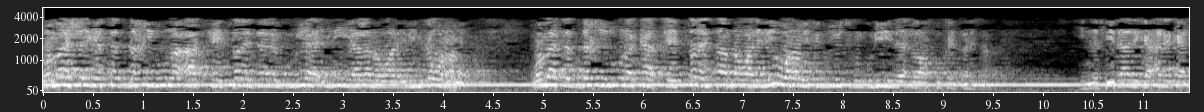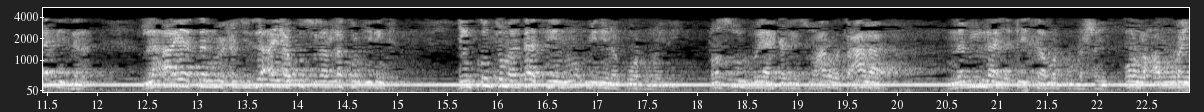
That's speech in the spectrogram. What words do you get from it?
Wamaa shayga tadakhiluuna aad kaydsanaysaana guryaha idiin yaallana waan idinka warrami. Wamaa tadakhiluuna kaad kaydsanaysaanna waan idiin warrami fii buyuutikum guryihiina dhexdooda aad ku kaydsanaysaa. Ina fii dalika arrinkaa dhexdiisana la aayatan mucjizo ayaa ku sugan lakum idinka. In kuntum haddaad tihiin mu'miniina kuwa rumaynay rasuul buu ilahi ka dhigay subxaana wa tacaala nabiyullaahi ciisa markuu dhashay oo la abuuray.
